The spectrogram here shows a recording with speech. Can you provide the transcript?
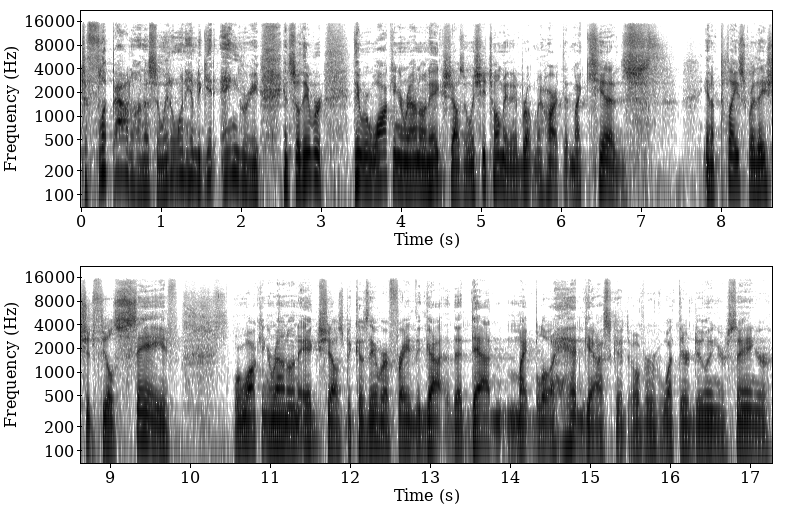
to flip out on us and we don't want him to get angry. And so they were, they were walking around on eggshells. And when she told me, they broke my heart that my kids, in a place where they should feel safe, were walking around on eggshells because they were afraid that, God, that dad might blow a head gasket over what they're doing or saying or,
